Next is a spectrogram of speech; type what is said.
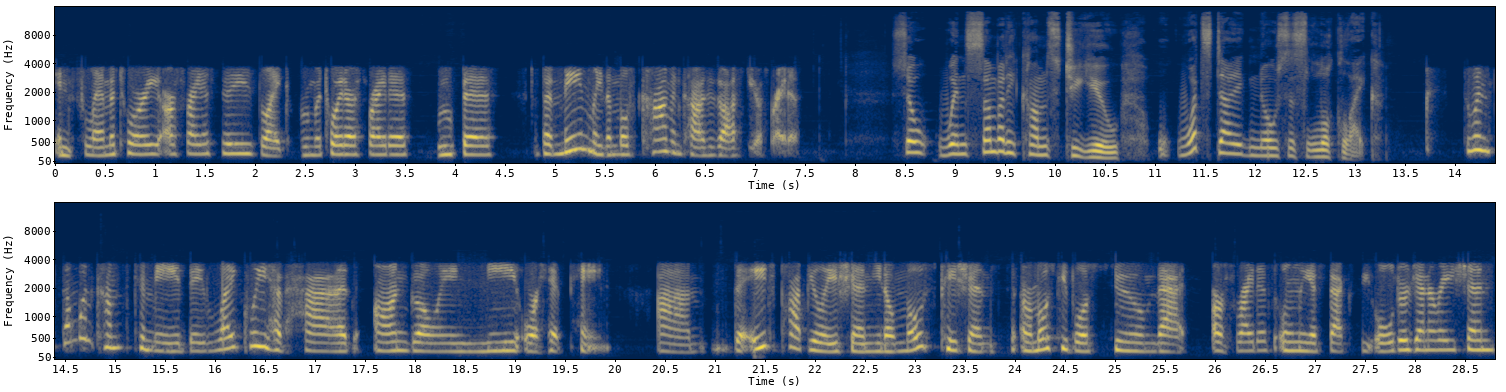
inflammatory arthritis like rheumatoid arthritis, lupus, but mainly the most common cause is osteoarthritis. So, when somebody comes to you, what's diagnosis look like? So, when someone comes to me, they likely have had ongoing knee or hip pain. Um, the age population, you know, most patients or most people assume that arthritis only affects the older generation.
